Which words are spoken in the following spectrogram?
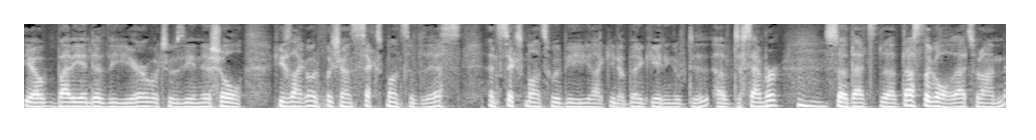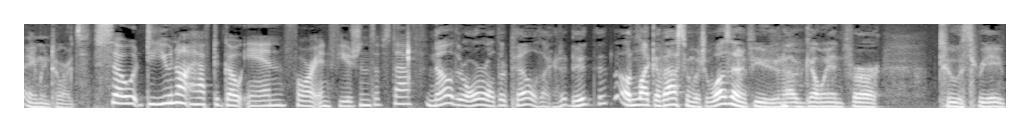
You know, by the end of the year, which was the initial, he's like, "I'm going to put you on six months of this," and six months would be like you know, beginning of de- of December. So that's the that's the goal. That's what I'm aiming towards. so, do you not have to go in for infusions of stuff? No, they're oral. They're pills. Like, unlike Avastin, which was an infusion, I would go in for two, three,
